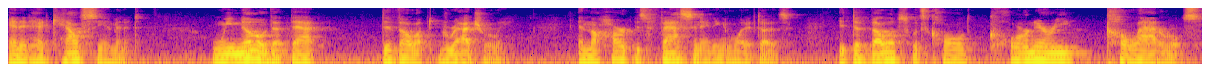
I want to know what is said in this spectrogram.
and it had calcium in it. We know that that developed gradually. And the heart is fascinating in what it does. It develops what's called coronary collaterals,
